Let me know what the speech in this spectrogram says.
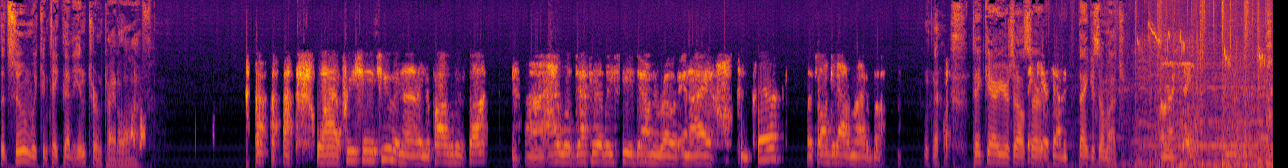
that soon we can take that interim title off. well, I appreciate you and uh, your positive thoughts. Uh, I will definitely see you down the road, and I concur. Let's all get out and ride a bus. Take care of yourself, Take sir. care, Kevin. Thank you so much. All right, thanks.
